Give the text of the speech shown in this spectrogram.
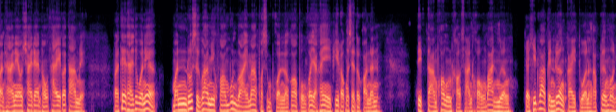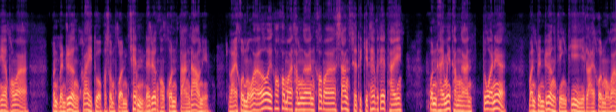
ปัญหาแนวชายแดนของไทยก็ตามเนี่ย ประเทศไทยทุกวันนี้มันรู้สึกว่ามีความวุ่นวายมากพอสมควรแล้วก็ผมก็อยากให้พี่น้องเกษตรกรนั้น ติดตามข้อมูลข่าวสารของบ้านเมืองอย่าคิดว่าเป็นเรื่องไกลตัวนะครับ เรื่องพวกนี้เพราะว่า มันเป็นเรื่องใกล้ตัวพอสมควร เช่น ในเรื่องของคนต่างด้าวนี่หลายคนบอกว่าเอ้ยเขาเข้ามาทำงานเข้ามาสร้างเศรษฐกิจให้ประเทศไทย คนไทยไม่ทำงาน ตัวเนี่ยมันเป็นเรื่องจริงที่หลายคนบอกว่า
